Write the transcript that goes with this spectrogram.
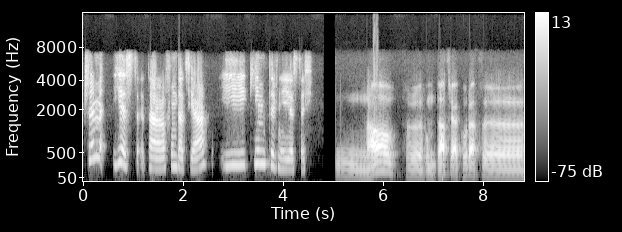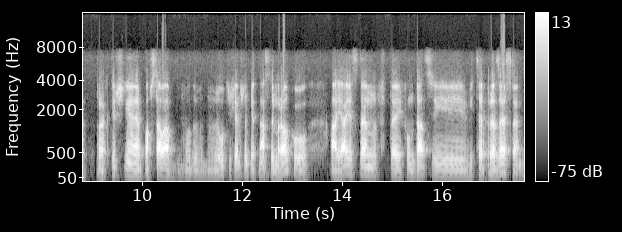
czym jest ta fundacja i kim ty w niej jesteś? No, fundacja akurat e, praktycznie powstała w, w 2015 roku, a ja jestem w tej fundacji wiceprezesem.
